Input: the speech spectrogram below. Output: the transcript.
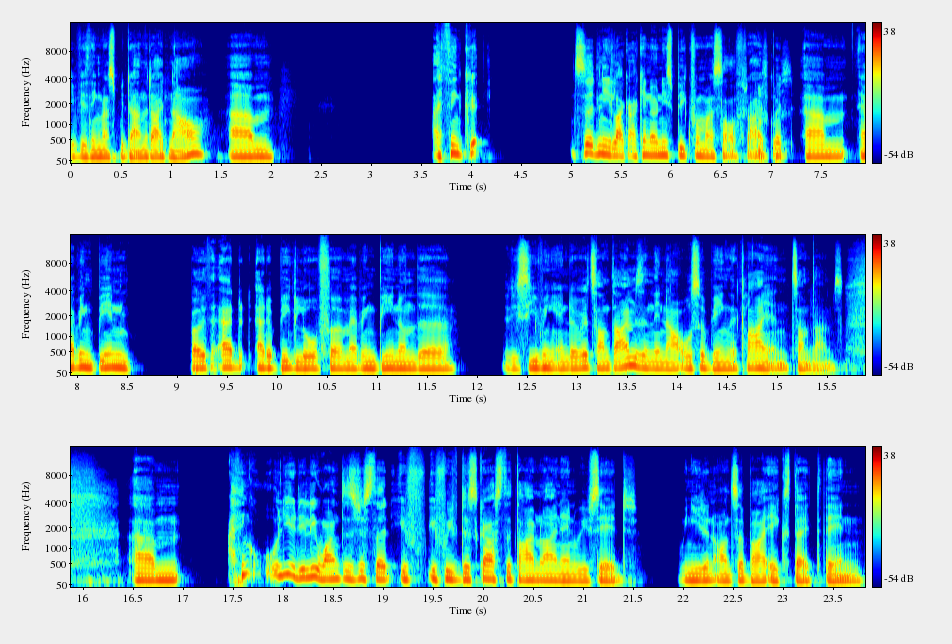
everything must be done right now um, i think certainly like i can only speak for myself right? But um, having been both at at a big law firm having been on the receiving end of it sometimes and then now also being the client sometimes um, i think all you really want is just that if if we've discussed the timeline and we've said we need an answer by x date then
